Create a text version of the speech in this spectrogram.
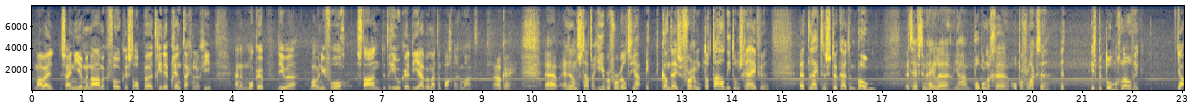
Maar wij zijn hier met name gefocust op 3D-printtechnologie. En het mock-up die we waar we nu voor staan, de driehoeken, die hebben we met een partner gemaakt. Oké. Okay. Uh, en dan staat er hier bijvoorbeeld... ja, ik kan deze vorm totaal niet omschrijven. Het lijkt een stuk uit een boom. Het heeft een hele ja, bobbelige oppervlakte. Het is beton, geloof ik. Ja,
